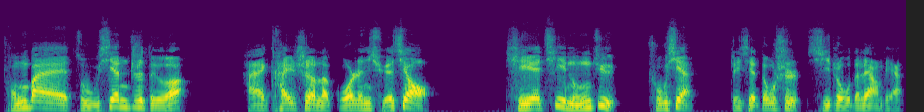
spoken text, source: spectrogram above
崇拜祖先之德，还开设了国人学校，铁器农具。出现，这些都是西周的亮点，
